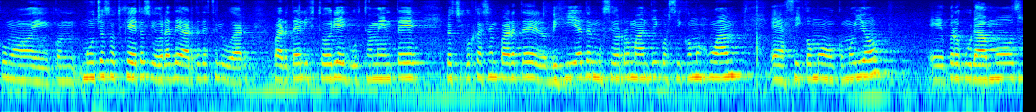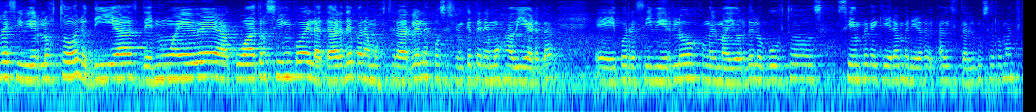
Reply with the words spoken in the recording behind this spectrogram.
como, eh, con muchos objetos y obras de arte de este lugar, parte de la historia y justamente los chicos que hacen parte de los vigías del Museo Romántico, así como Juan, así como, como yo, eh, procuramos recibirlos todos los días de 9 a 4 o 5 de la tarde para mostrarles la exposición que tenemos abierta eh, y por recibirlos con el mayor de los gustos siempre que quieran venir a visitar el Museo Romántico.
